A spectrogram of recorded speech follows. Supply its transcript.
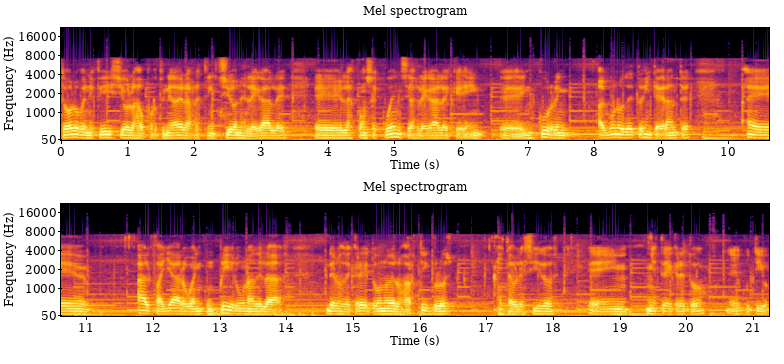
todos los beneficios, las oportunidades, las restricciones legales, eh, las consecuencias legales que eh, incurren algunos de estos integrantes eh, al fallar o a incumplir uno de, de los decretos, uno de los artículos establecidos en este decreto ejecutivo.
